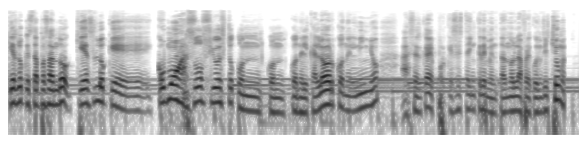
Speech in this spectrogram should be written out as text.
qué es lo que está pasando, qué es lo que, cómo asocio esto con, con el calor, con el niño, acerca de por qué se está incrementando la frecuencia Schumann.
